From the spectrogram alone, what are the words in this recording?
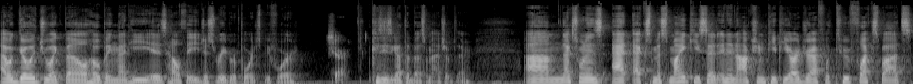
I would go with Joique Bell, hoping that he is healthy. Just read reports before Sure. because he's got the best matchup there. Um, next one is at Xmas Mike. He said in an auction PPR draft with two flex spots,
